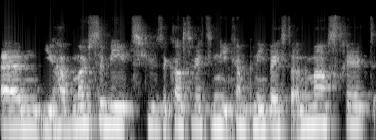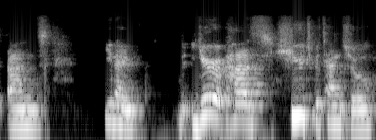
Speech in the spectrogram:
Um, you have Mosa Meat, who's a cultivated meat company based out of Maastricht, and you know Europe has huge potential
